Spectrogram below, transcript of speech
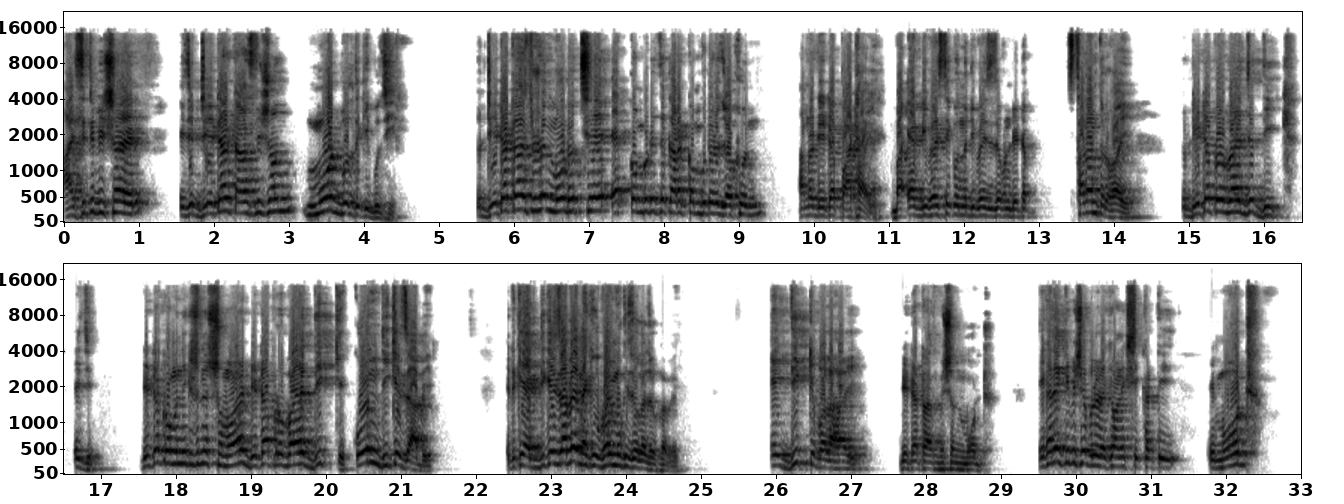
ICT বিষয়ের এই যে ডেটা ট্রান্সমিশন মোড বলতে কি বুঝি? তো ডেটা ট্রান্সমিশন মোড হচ্ছে এক কম্পিউটার থেকে আরেক কম্পিউটারে যখন আমরা ডেটা পাঠাই বা এক ডিভাইস থেকে অন্য ডিভাইসে যখন ডেটা স্থানান্তর হয়, তো ডেটা প্রবাহের যে দিক, এই যে ডেটা কমিউনিকেশনের সময় ডেটা প্রবাহের দিককে কোন দিকে যাবে? এটা কি একদিকে যাবে নাকি উভয়মুখী যোগাযোগ হবে? এই দিককে বলা হয় ডেটা ট্রান্সমিশন মোড এখানে একটি বিষয় বলে রাখি, অনেক শিক্ষার্থী এই মোড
